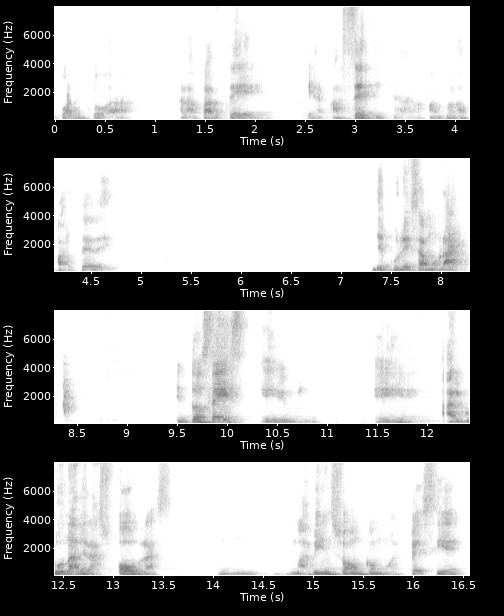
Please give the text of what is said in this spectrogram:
cuanto a, la parte ascética, en cuanto a la parte de, de pureza moral. Entonces, eh, eh, algunas de las obras mm, más bien son como especie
